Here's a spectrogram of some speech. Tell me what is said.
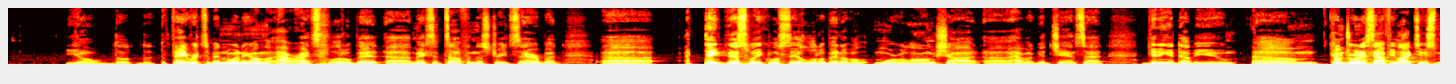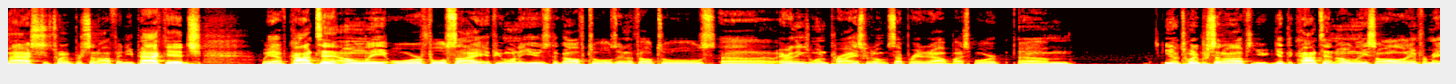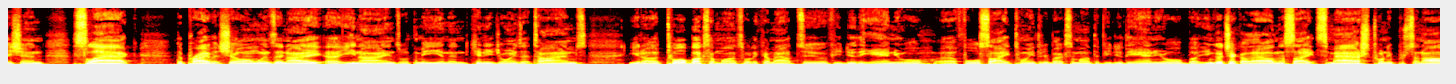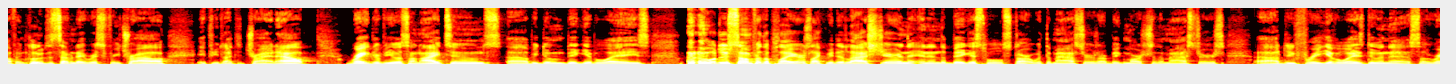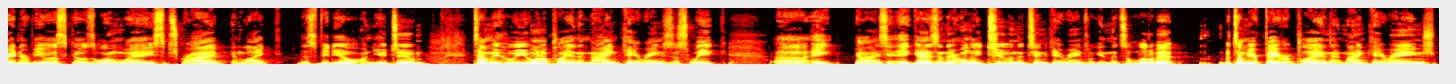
you know, the, the, the favorites have been winning on the outrights a little bit. Uh, makes it tough in the streets there, but uh, I think this week we'll see a little bit of a more of a long shot. Uh, have a good chance at getting a W. Um, come join us now if you'd like to. Smash is twenty percent off any package. We have content only or full site if you want to use the golf tools, NFL tools. Uh, everything's one price. We don't separate it out by sport. Um, you know, 20% off. You get the content only. So all the information, Slack, the private show on Wednesday night, uh, E9s with me, and then Kenny joins at times. You know, 12 bucks a month is what it come out to if you do the annual uh, full site, 23 bucks a month if you do the annual. But you can go check all that out on the site. Smash 20% off, includes a seven day risk free trial if you'd like to try it out. Rate and review us on iTunes. Uh, be doing big giveaways. we'll do some for the players like we did last year, and, the, and then the biggest we'll start with the Masters, our big March to the Masters. Uh, do free giveaways doing this. So rate and review us goes a long way. Subscribe and like this video on YouTube. Tell me who you want to play in the 9K range this week. Uh, eight guys, yeah, eight guys in there. Only two in the 10K range. We'll get into that a little bit. But tell me your favorite play in that 9K range.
